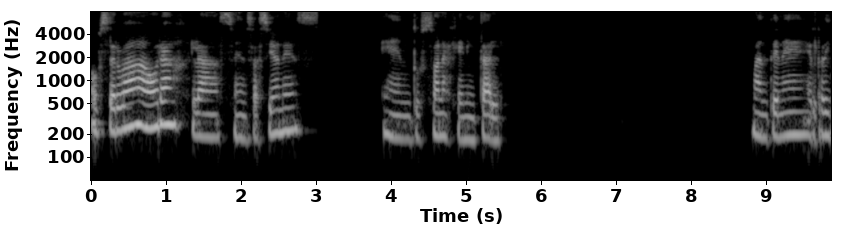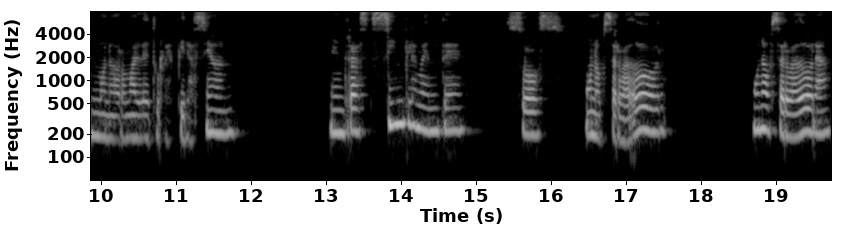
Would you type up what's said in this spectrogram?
Observa ahora las sensaciones en tu zona genital. Mantén el ritmo normal de tu respiración mientras simplemente sos un observador, una observadora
